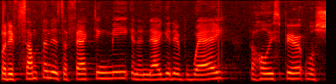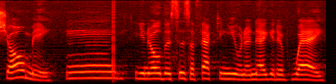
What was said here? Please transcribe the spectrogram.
but if something is affecting me in a negative way, the Holy Spirit will show me, mm, you know, this is affecting you in a negative way.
